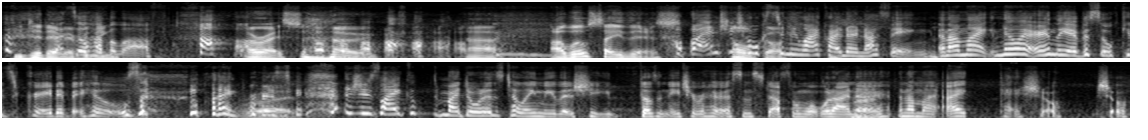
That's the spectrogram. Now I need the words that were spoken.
you did have Let's all have a laugh. All right, so uh, I will say this. Oh, and she Oh, talks gosh. to me like I know nothing. And I'm like, no, I only ever saw Kids Creative at Hills. like, Right. and she's like, my daughter's telling me that she doesn't need to rehearse and stuff, and what would I know? Right. And I'm like, okay, sure. Sure.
